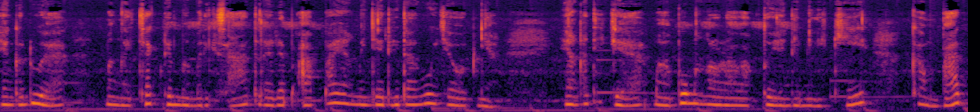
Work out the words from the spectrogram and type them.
Yang kedua, mengecek dan memeriksa terhadap apa yang menjadi tanggung jawabnya. Yang ketiga, mampu mengelola waktu yang dimiliki. Keempat,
